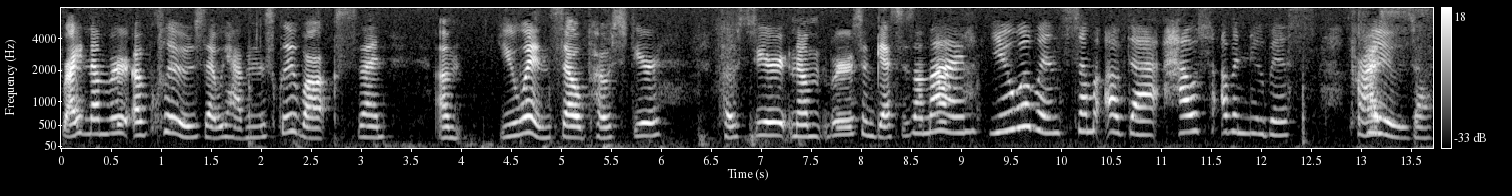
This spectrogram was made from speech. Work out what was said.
right number of clues that we have in this clue box, then um, you win. So post your post your numbers and guesses online. You will win some of the House of Anubis Prize clues.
